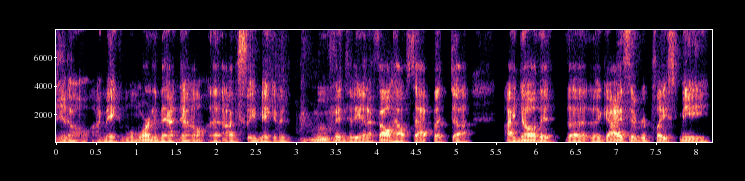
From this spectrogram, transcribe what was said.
you know, I make little more than that now. Uh, obviously, making a move into the NFL helps that, but uh, I know that the the guys that replaced me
